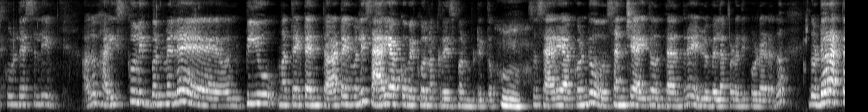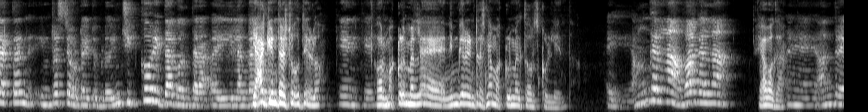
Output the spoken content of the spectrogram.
ಸ್ಕೂಲ್ ಡೇಸ್ ಅಲ್ಲಿ ಅದು ಹೈಸ್ಕೂಲಿಗೆ ಬಂದ್ಮೇಲೆ ಒಂದು ಪಿ ಯು ಮತ್ತೆ ಟೆಂತ್ ಆ ಟೈಮಲ್ಲಿ ಸ್ಯಾರಿ ಹಾಕೋಬೇಕು ಅನ್ನೋ ಕ್ರೇಜ್ ಬಂದ್ಬಿಟ್ಟಿತ್ತು. ಸೊ ಸ್ಯಾರಿ ಹಾಕೊಂಡು ಸಂಜೆ ಆಯ್ತು ಅಂತ ಅಂದ್ರೆ ಎಳ್ಳು ಬೆಲ್ಲ ಕೊಡೋದಿಕ್ಕೆ ಓಡಾಡೋದು. ದೊಡ್ಡವ್ರ ಆಗ್ತಾ ಆಗ್ತಾ ಇಂಟ್ರೆಸ್ಟ್ ಹೊಟ್ಟೋಯ್ತು ಬಿಡು. ಇನ್ ಚಿಕ್ಕವ್ರು ಇದ್ದಾಗ ಒಂಥರ ಈ ಲಂಗ ಯಾಕೆ ಇಂಟ್ರೆಸ್ಟ್ ಹೋಗುತ್ತೆ ಹೇಳು? ಏನಕ್ಕೆ? ಅವ್ರ ಮಕ್ಳ ಮೇಲೆ ನಿಮ್ಗಿರೋ ಇಂಟ್ರೆಸ್ಟ್ನ ಮಕ್ಳ ಮೇಲೆ ತೋರಿಸ್ಕೊಳ್ಳಿ ಅಂತ. ಏ ಹಂಗಲ್ಲ ಅವಾಗಲ್ಲ. ಯಾವಾಗ? ಅಂದ್ರೆ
